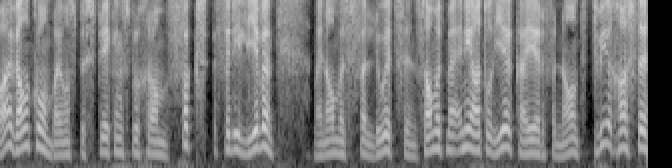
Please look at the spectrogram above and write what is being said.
Baie welkom by ons besprekingsprogram Fix vir die Lewe. My naam is Verloots en saam met my in die ateljee kuier vanaand twee gaste.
